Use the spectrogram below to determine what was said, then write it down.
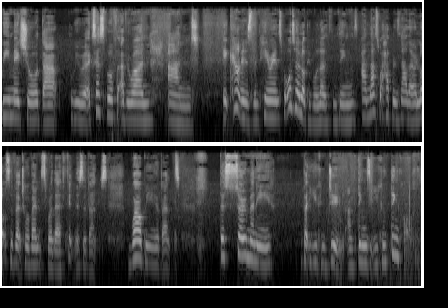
we made sure that we were accessible for everyone and it counted as an appearance, but also a lot of people learn some things, and that's what happens now. There are lots of virtual events where they're fitness events, well-being events. There's so many that you can do and things that you can think of.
